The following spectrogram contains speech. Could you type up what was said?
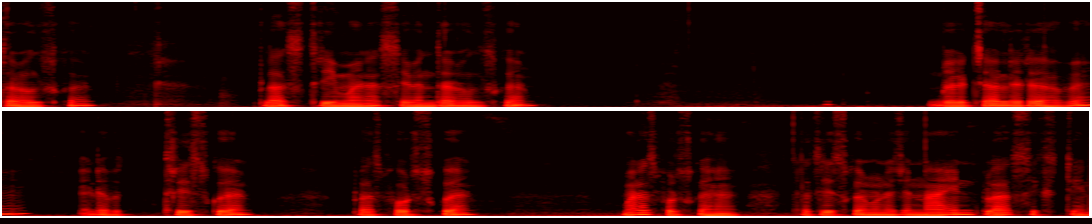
তার whole square plus three minus seven তার হোল স্কোয়ার ব্র্যাকেট চারলে এটা হবে এটা হবে three square plus four square minus four square হ্যাঁ। তাহলে থ্রি স্কোয়ার মানে হচ্ছে nine plus sixteen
